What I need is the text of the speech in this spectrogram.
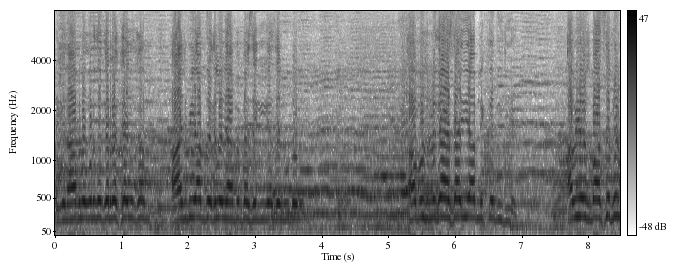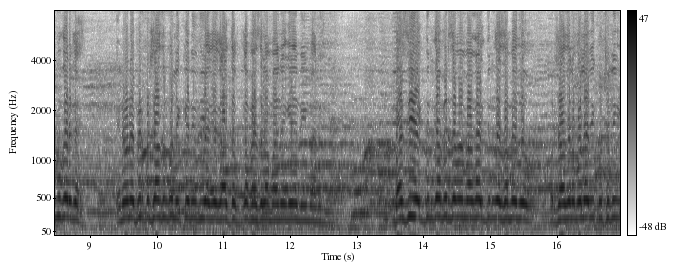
लेकिन आप लोगों ने तो कर रखा है ये काम। आज भी आप देख लो यहाँ पे पैसे की कैसे लूट हो रही अब उसने कहा, ऐसा ही आप लिख के दीजिए। अब ये उस बात से फिर मुकर गए। इन्होंने फिर प्रशासन को लिख के नहीं दिया कि अकाल तख्त का फैसला मानेंगे या नहीं मानेंगे। बस ये एक दिन का फिर समय मांगा, एक दिन का समय दो। प्रशासन ने बोला, जी, कुछ नहीं।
